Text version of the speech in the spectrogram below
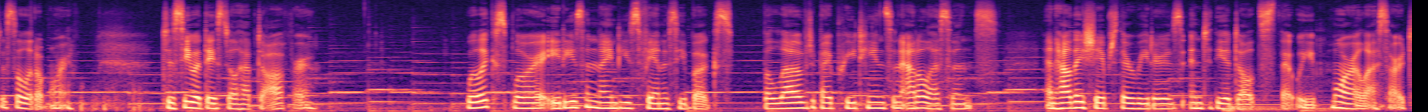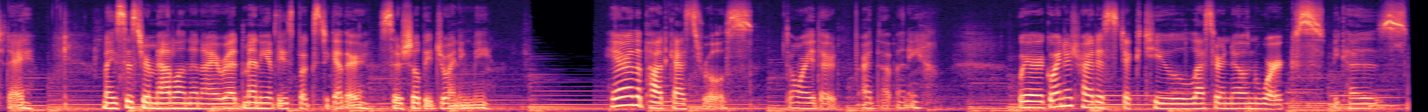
just a little more, to see what they still have to offer. We'll explore 80s and 90s fantasy books beloved by preteens and adolescents and how they shaped their readers into the adults that we more or less are today. My sister Madeline and I read many of these books together, so she'll be joining me. Here are the podcast rules. Don't worry, there aren't that many. We're going to try to stick to lesser known works because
